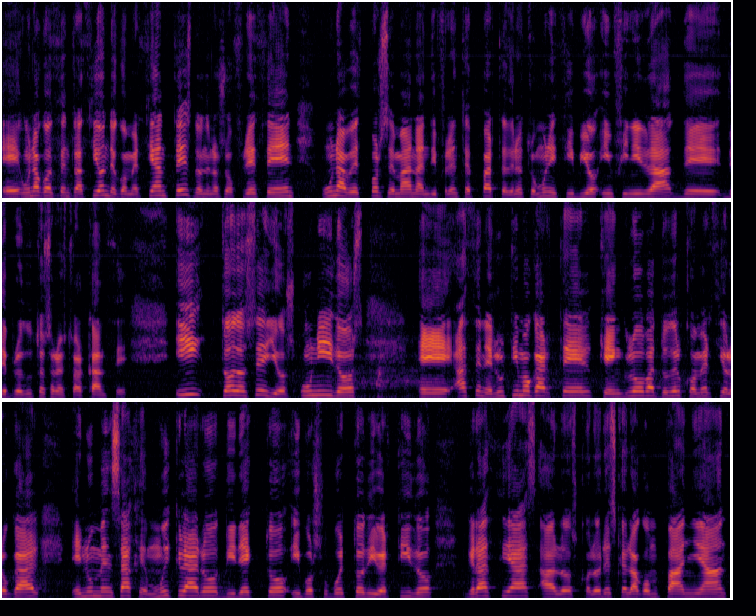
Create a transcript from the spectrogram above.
eh, una concentración de comerciantes donde nos ofrecen una vez por semana en diferentes partes de nuestro municipio infinidad de productos a nuestro alcance. Y todos ellos unidos eh, hacen el último cartel que engloba todo el comercio local en un mensaje muy claro, directo y por supuesto divertido, gracias a los colores que lo acompañan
